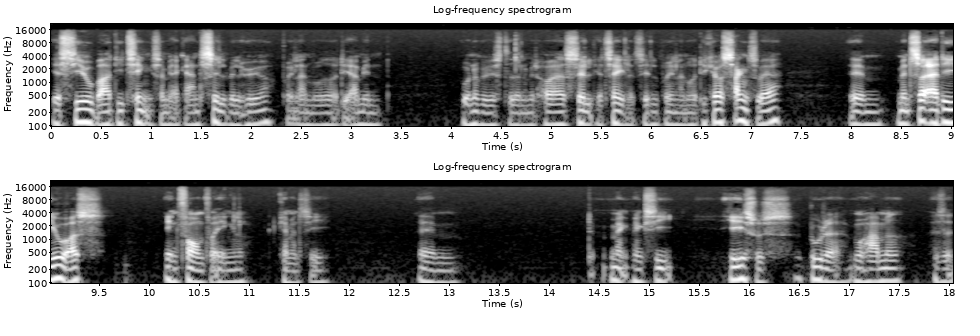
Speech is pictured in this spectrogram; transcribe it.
jeg siger jo bare de ting, som jeg gerne selv vil høre på en eller anden måde, og det er min underbevidsthed, eller mit højere selv, jeg taler til på en eller anden måde. Det kan også sagtens være, øhm, men så er det jo også en form for engel, kan man sige. Øhm, man, man kan sige, Jesus, Buddha, Mohammed, altså,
